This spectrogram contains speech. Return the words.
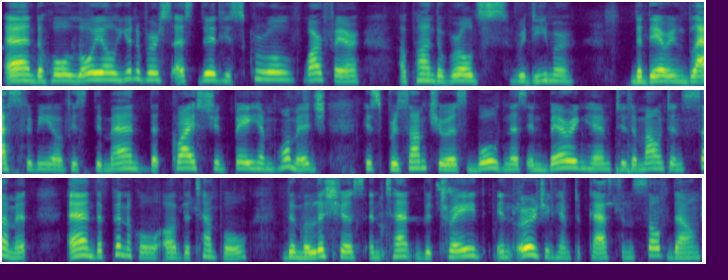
and the whole loyal universe as did his cruel warfare upon the world's Redeemer. The daring blasphemy of his demand that Christ should pay him homage, his presumptuous boldness in bearing him to the mountain's summit and the pinnacle of the temple, the malicious intent betrayed in urging him to cast himself down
